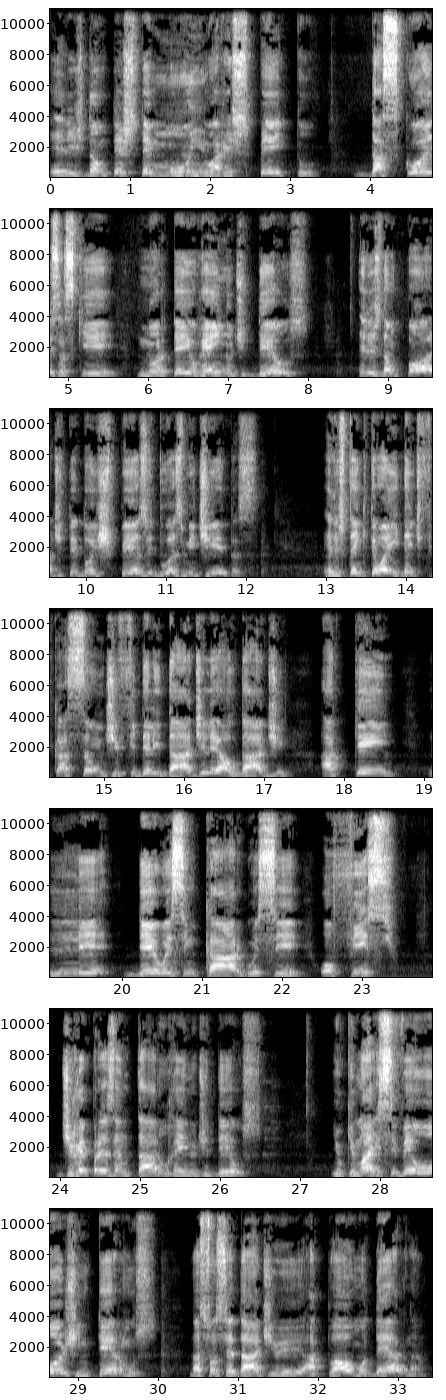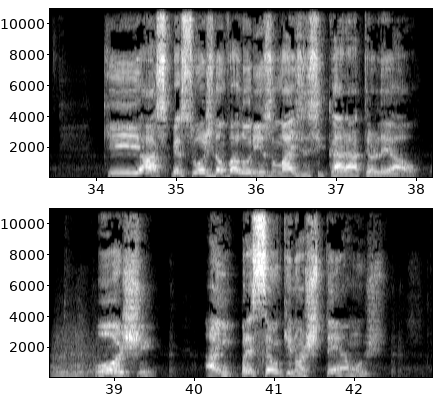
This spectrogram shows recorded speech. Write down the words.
eles dão testemunho a respeito das coisas que norteiam o reino de Deus, eles não podem ter dois pesos e duas medidas. Eles têm que ter uma identificação de fidelidade e lealdade a quem lhe deu esse encargo, esse ofício de representar o reino de Deus. E o que mais se vê hoje em termos na sociedade atual, moderna, que as pessoas não valorizam mais esse caráter leal. Hoje, a impressão que nós temos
